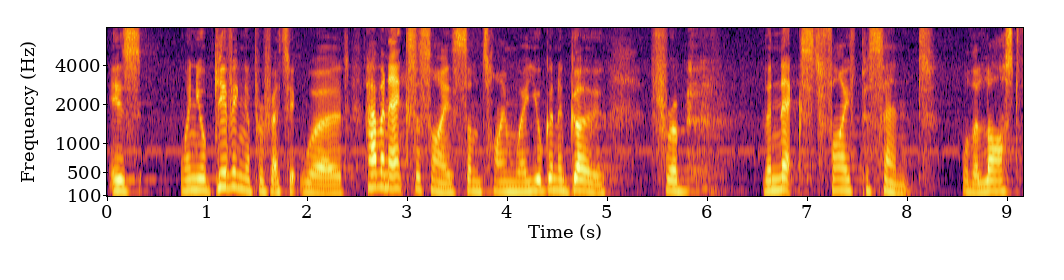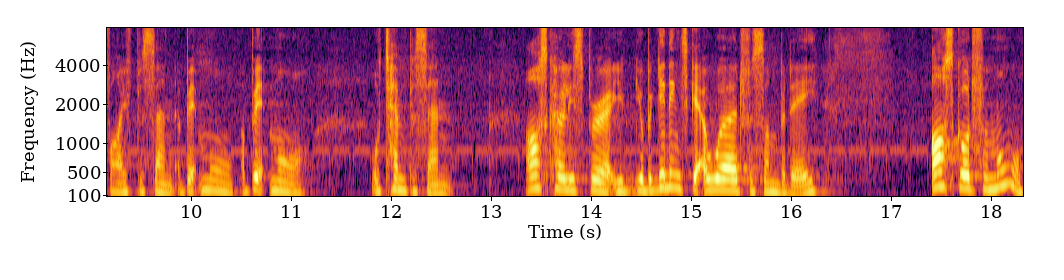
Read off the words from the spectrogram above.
is when you're giving a prophetic word, have an exercise sometime where you're going to go for a, the next 5% or the last 5%, a bit more, a bit more, or 10%. Ask Holy Spirit, you, you're beginning to get a word for somebody. Ask God for more.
